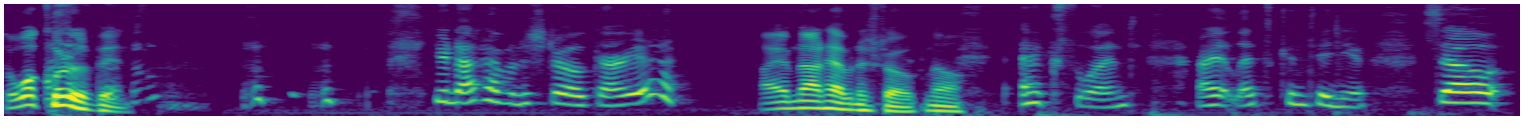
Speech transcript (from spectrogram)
So what could it have been? You're not having a stroke, are you? I am not having a stroke. No. Excellent. All right, let's continue. So,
